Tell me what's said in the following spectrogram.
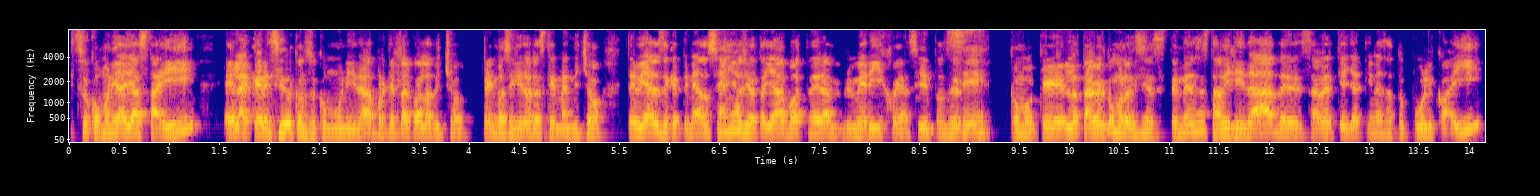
su comunidad ya está ahí, él ha crecido con su comunidad, porque él tal cual lo ha dicho, tengo seguidores que me han dicho, te vi desde que tenía 12 años y ahorita ya voy a tener a mi primer hijo y así, entonces, como que lo, tal vez como lo dices, tener esa estabilidad de saber que ya tienes a tu público ahí,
